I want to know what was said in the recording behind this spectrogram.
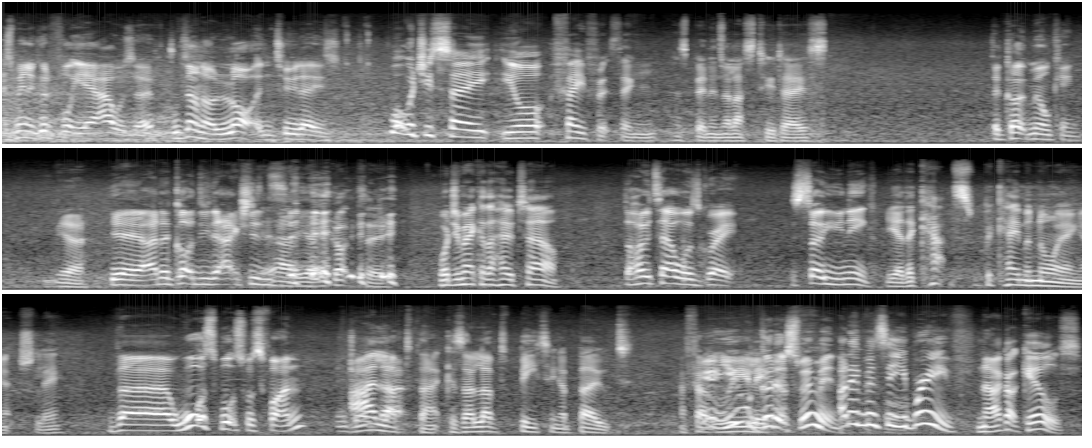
It's been a good 48 hours, though. We've done a lot in two days. What would you say your favourite thing has been in the last two days? The goat milking. Yeah. Yeah, I'd have got to do the actions. Yeah, yeah, you've got to. what do you make of the hotel? the hotel was great. It's so unique. Yeah, the cats became annoying, actually. The water sports was fun. Enjoyed I that. loved that because I loved beating a boat. I felt You, you really were good at swimming. I didn't even see you breathe. No, I got gills.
